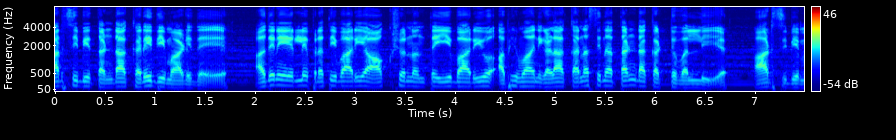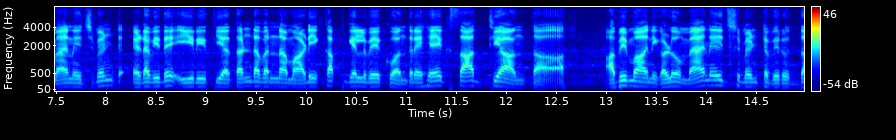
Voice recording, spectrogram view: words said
ಆರ್ ಸಿ ಬಿ ತಂಡ ಖರೀದಿ ಮಾಡಿದೆ. ಅದನ್ನೇ ಇರಲಿ, ಪ್ರತಿ ಬಾರಿಯ ಆಕ್ಷನ್ ಅಂತೆ ಈ ಬಾರಿಯೂ ಅಭಿಮಾನಿಗಳ ಕನಸಿನ ತಂಡ ಕಟ್ಟುವಲ್ಲಿ. ಆರ್ ಸಿ ಬಿ ಮ್ಯಾನೇಜ್ಮೆಂಟ್ ಎಡವಿದೆ, ಈ ರೀತಿಯ ತಂಡವನ್ನ ಮಾಡಿ ಕಪ್ ಗೆಲ್ಲಬೇಕು ಅಂದ್ರೆ ಹೇಗೆ ಸಾಧ್ಯ ಅಂತ ಅಭಿಮಾನಿಗಳು ಮ್ಯಾನೇಜ್ಮೆಂಟ್ ವಿರುದ್ಧ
